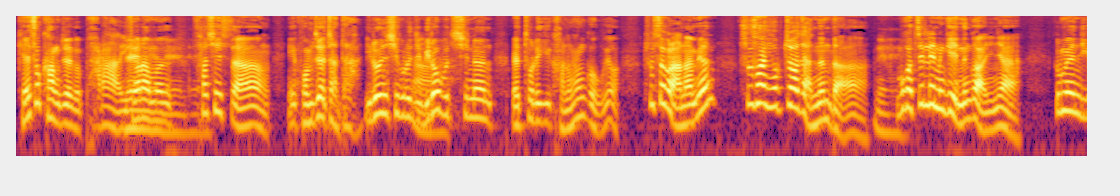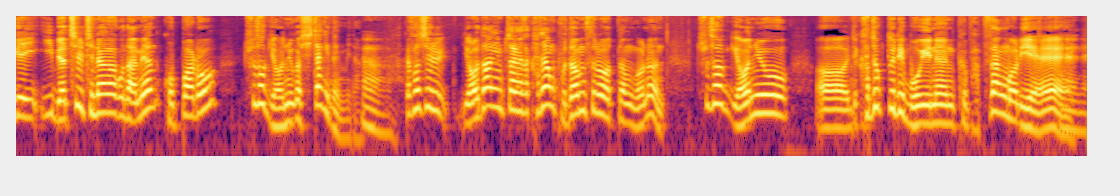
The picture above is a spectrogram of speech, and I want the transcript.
계속 강조해서 봐라 이 네네네네. 사람은 네, 네, 네. 사실상 이 범죄자다 이런 식으로 이제 아. 밀어붙이는 레토릭이 가능한 거고요. 출석을 안 하면 수사에 협조하지 않는다. 네. 뭐가 찔리는 게 있는 거 아니냐. 그러면 이게 이 며칠 지나가고 나면 곧바로 추석 연휴가 시작이 됩니다. 어. 그러니까 사실 여당 입장에서 가장 부담스러웠던 거는 추석 연휴 어 이제 가족들이 모이는 그 밥상머리에 네네.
